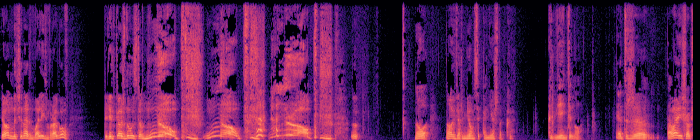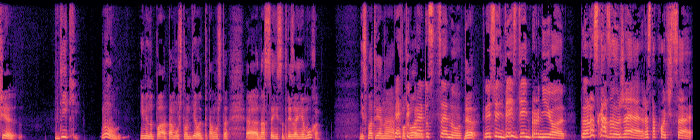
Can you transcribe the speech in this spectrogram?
и он начинает валить врагов. Перед каждым выстрелом «No! No! No!» Ну вот, но вернемся, конечно, к Квентину. Это же товарищ вообще дикий. Ну, именно по тому, что он делает, потому что э, на сцене с отрезанием уха, несмотря на Опять похвал... ты про эту сцену. Да. Ты сегодня весь день про нее. Рассказывай уже, раз так хочется.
